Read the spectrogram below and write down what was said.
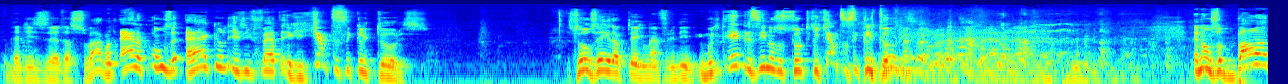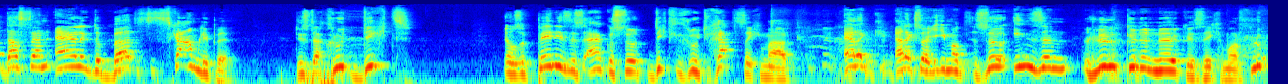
Dat is, eh, dat is waar. Want eigenlijk, onze eikel is in feite een gigantische clitoris. Zo zeg je dat ook tegen mijn vriendin. Je moet het eerder zien als een soort gigantische clitoris. En onze ballen, dat zijn eigenlijk de buitenste schaamlippen. Dus dat groeit dicht. Onze penis is eigenlijk een soort dichtgegroeid gat, zeg maar. Eigenlijk, eigenlijk zou je iemand zo in zijn lul kunnen neuken, zeg maar. Vloep.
